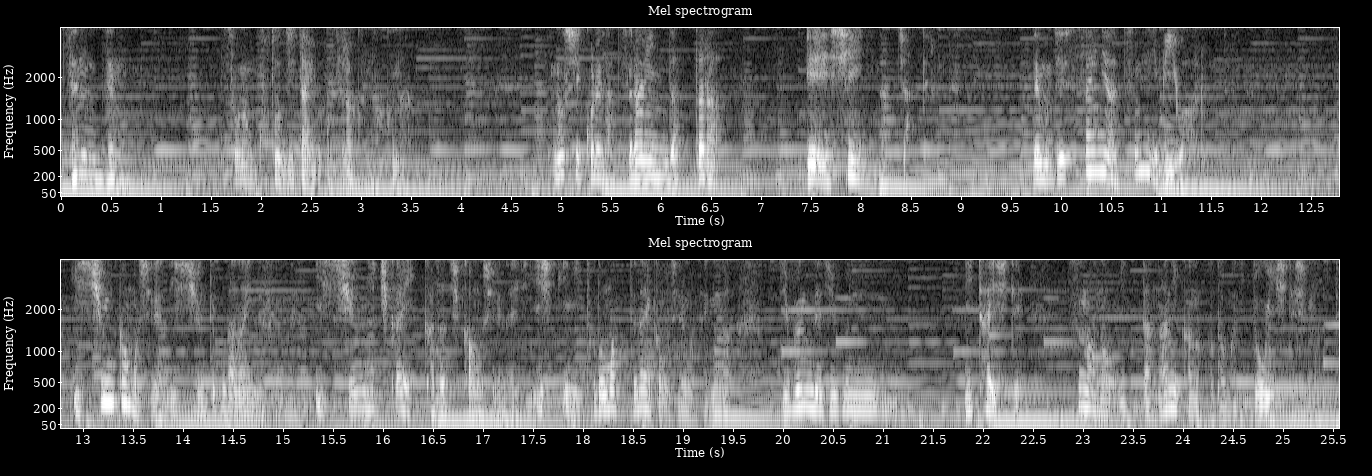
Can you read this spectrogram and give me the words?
全然そのこと自体は辛くなくなる。もしこれが辛いんだったら AC になっちゃってる。でも実際には常に B はあるんです。一瞬かもしれない。一瞬ってことはないんですけどね。一瞬に近い形かもしれないし意識にとどまってないかもしれませんが自分で自分に対して妻の言った何かの言葉に同意してしまって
